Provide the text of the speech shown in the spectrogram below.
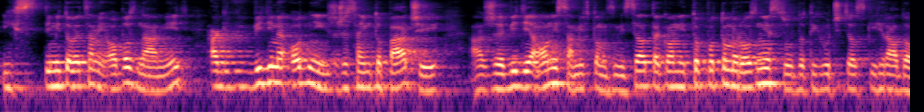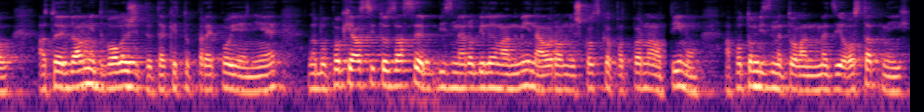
ich s týmito vecami oboznámiť. Ak vidíme od nich, že sa im to páči, a že vidia oni sami v tom zmysel, tak oni to potom roznesú do tých učiteľských radov. A to je veľmi dôležité, takéto prepojenie, lebo pokiaľ si to zase by sme robili len my na úrovni školského podporného týmu a potom by sme to len medzi ostatných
